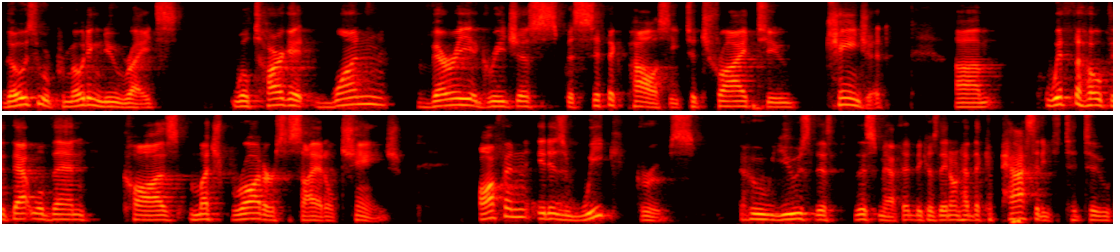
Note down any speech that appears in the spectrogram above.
those who are promoting new rights will target one very egregious specific policy to try to change it um, with the hope that that will then cause much broader societal change. Often it is weak groups who use this, this method because they don't have the capacity to, to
